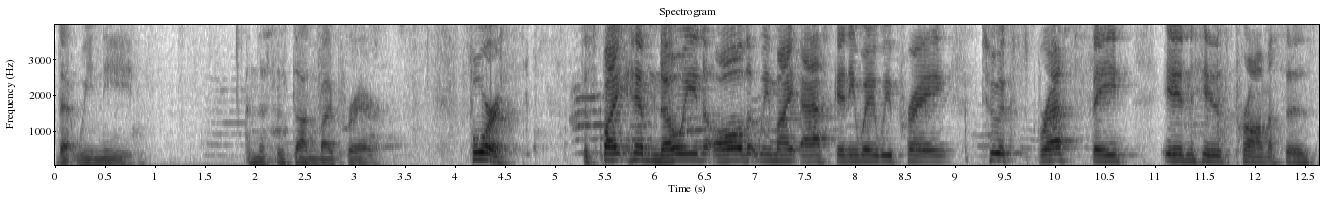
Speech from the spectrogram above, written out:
that we need. And this is done by prayer. Fourth, despite him knowing all that we might ask anyway, we pray to express faith in his promises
